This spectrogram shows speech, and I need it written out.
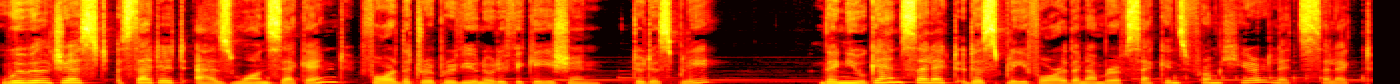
We will just set it as 1 second for the trip review notification to display. Then you can select display for the number of seconds from here. Let's select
